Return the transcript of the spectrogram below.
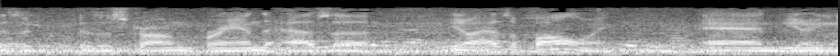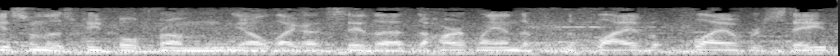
is a is a strong brand that has a you know has a following, and you know you get some of those people from you know like I say the the heartland, the, the fly flyover states,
